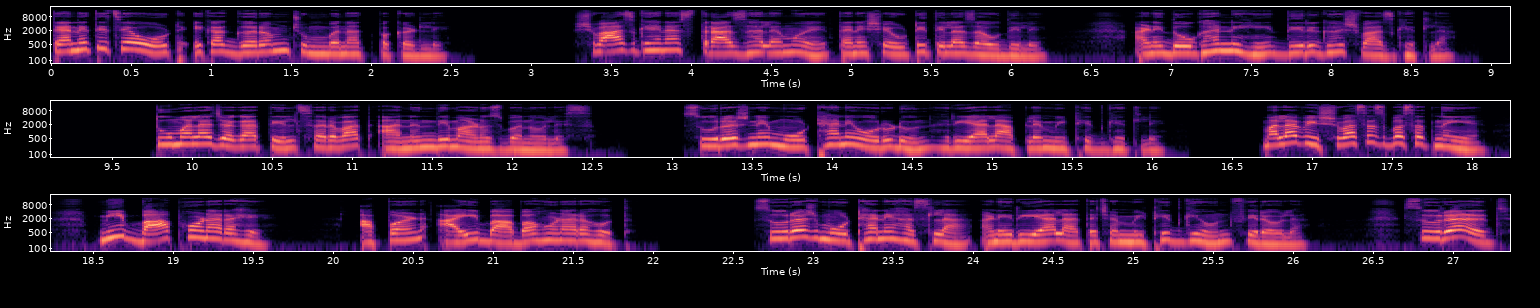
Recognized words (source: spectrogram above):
त्याने तिचे ओठ एका गरम चुंबनात पकडले. श्वास घेण्यास त्रास झाल्यामुळे त्याने शेवटी तिला जाऊ दिले. आणि दोघांनीही दीर्घ श्वास घेतला. तू मला जगातील सर्वात आनंदी माणूस बनवलेस. सूरजने मोठ्याने ओरडून रियाला आपल्या मिठीत घेतले. मला विश्वासच बसत नाहीये. मी बाप होणार आहे. आपण आई बाबा होणार आहोत. सूरज मोठ्याने हसला आणि रियाला त्याच्या मिठीत घेऊन फिरवला. सूरज.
